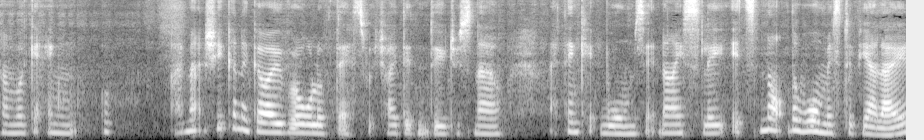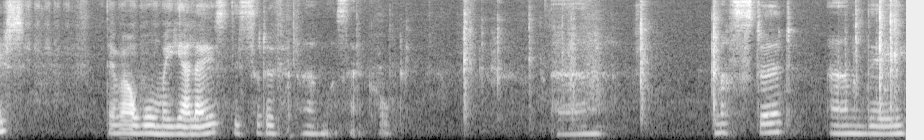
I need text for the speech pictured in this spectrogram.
and we're getting oh, I'm actually going to go over all of this which I didn't do just now. I think it warms it nicely. It's not the warmest of yellows. There are warmer yellows. This sort of um, what's that called? Uh, mustard and the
